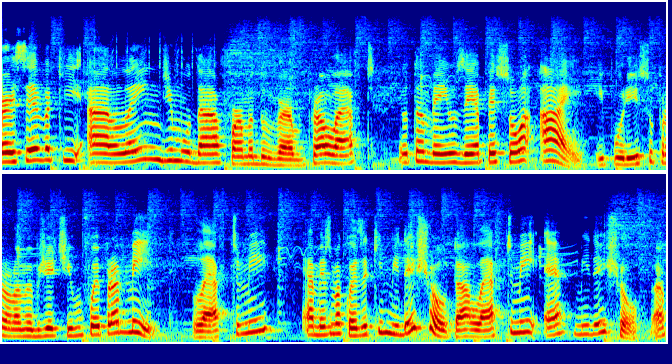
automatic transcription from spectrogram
Perceba que além de mudar a forma do verbo para left, eu também usei a pessoa I e por isso o pronome objetivo foi para me. Left me é a mesma coisa que me deixou, tá? Left me é me deixou, tá?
